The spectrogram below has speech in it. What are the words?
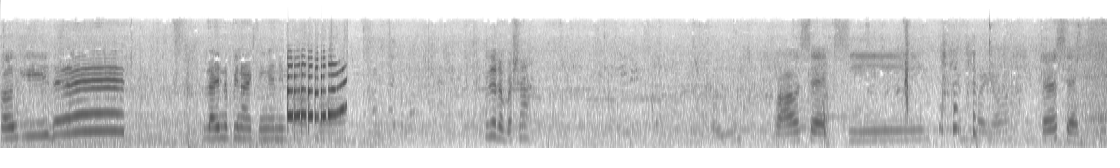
Ang init! Layo na pinarkingan ni Papa. Ano na ba siya? Wow, sexy! Pero sexy.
